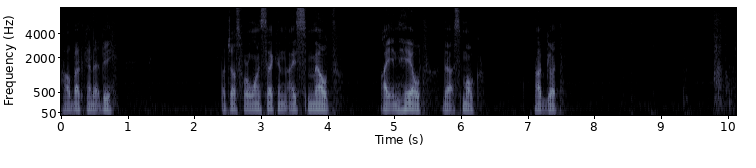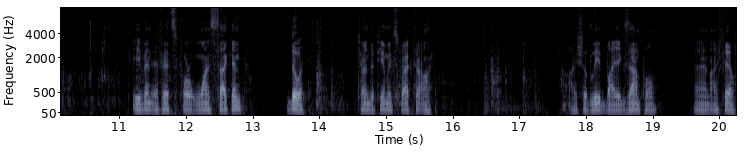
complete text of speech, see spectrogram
How bad can it be? But just for one second, I smelled, I inhaled that smoke. Not good. Even if it's for one second, do it. Turn the fume extractor on. I should lead by example, and I failed.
